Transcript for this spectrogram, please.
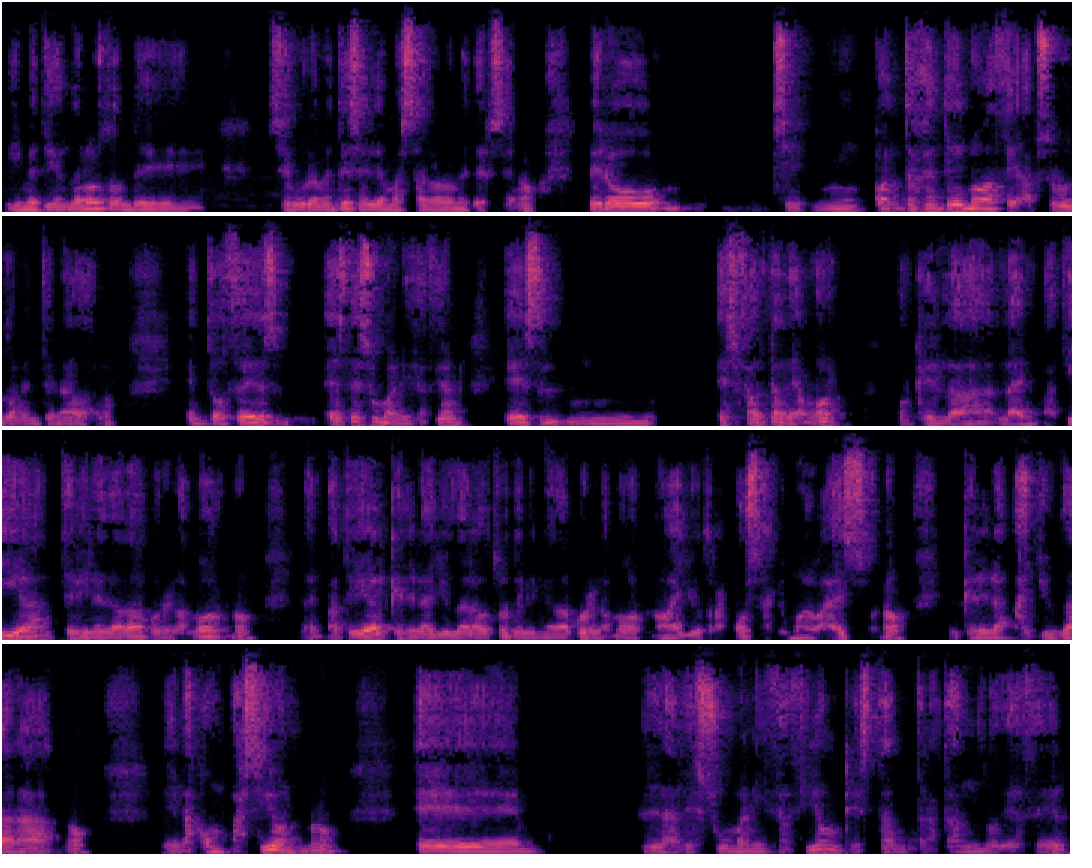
metiéndonos donde, seguramente sería más sano no meterse, ¿no? Pero ¿cuánta gente no hace absolutamente nada, ¿no? Entonces, es deshumanización, es, mm, es falta de amor, porque la, la, empatía te viene dada por el amor, ¿no? La empatía, el querer ayudar a otro te viene dada por el amor, no hay otra cosa que mueva eso, ¿no? El querer ayudar a, ¿no? Eh, la compasión, ¿no? Eh, la deshumanización que están tratando de hacer,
